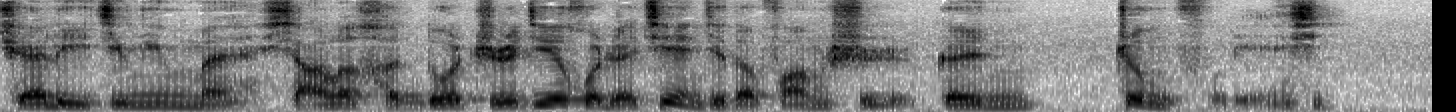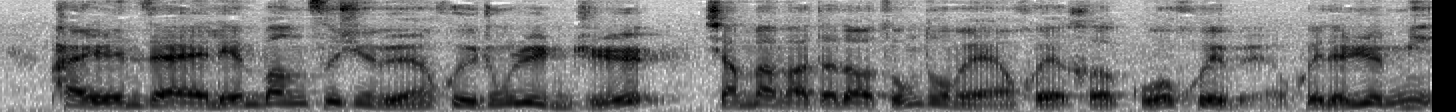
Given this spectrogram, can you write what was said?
权力精英们想了很多直接或者间接的方式跟政府联系，派人在联邦咨询委员会中任职，想办法得到总统委员会和国会委员会的任命，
